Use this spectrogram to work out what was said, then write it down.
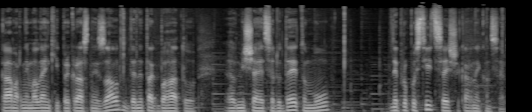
камерний маленький прекрасний зал, де не так багато е, вміщається людей, тому не пропустіть цей шикарний концерт.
